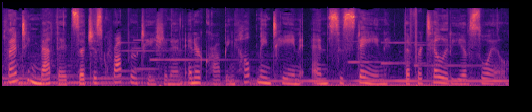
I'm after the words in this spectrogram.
Planting methods such as crop rotation and intercropping help maintain and sustain the fertility of soil.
